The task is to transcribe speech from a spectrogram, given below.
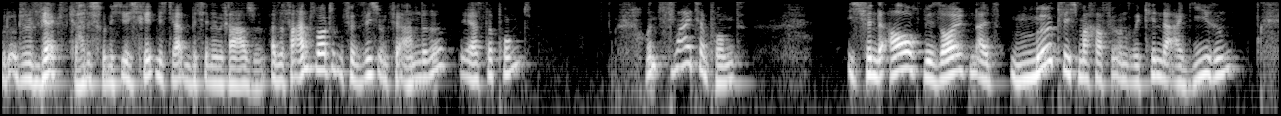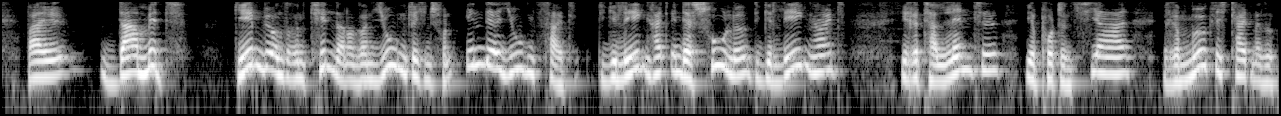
Und, und du merkst gerade schon, ich, ich rede mich gerade ein bisschen in Rage. Also Verantwortung für sich und für andere, erster Punkt. Und zweiter Punkt, ich finde auch, wir sollten als Möglichmacher für unsere Kinder agieren, weil damit geben wir unseren Kindern, unseren Jugendlichen schon in der Jugendzeit die Gelegenheit, in der Schule, die Gelegenheit, ihre Talente, ihr Potenzial, ihre Möglichkeiten, also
